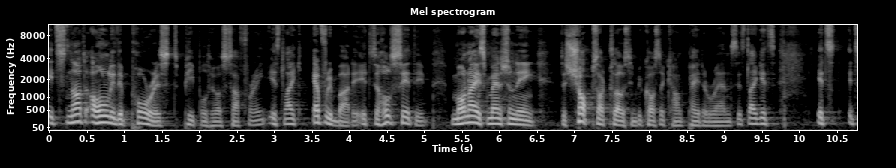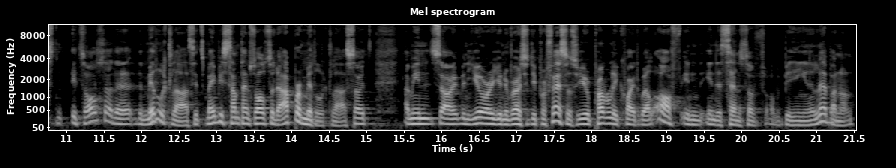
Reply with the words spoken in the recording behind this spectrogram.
it's not only the poorest people who are suffering. It's like everybody. It's the whole city. Mona is mentioning the shops are closing because they can't pay the rents. It's like it's it's it's it's also the the middle class. It's maybe sometimes also the upper middle class. So it's I mean so I mean you're a university professor, so you're probably quite well off in in the sense of, of being in Lebanon.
